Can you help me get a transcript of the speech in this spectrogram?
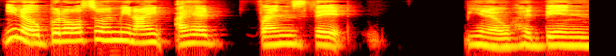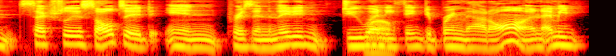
you know, but also, I mean, I, I had friends that, you know, had been sexually assaulted in prison and they didn't do wow. anything to bring that on. I mean,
